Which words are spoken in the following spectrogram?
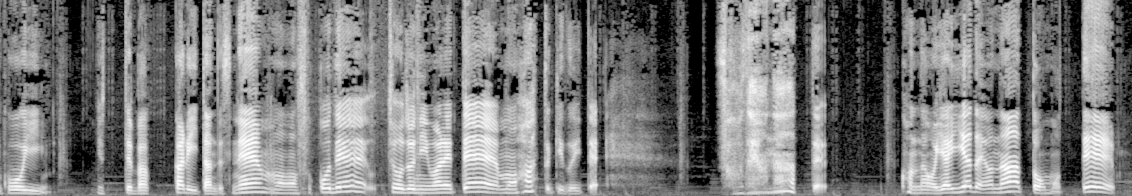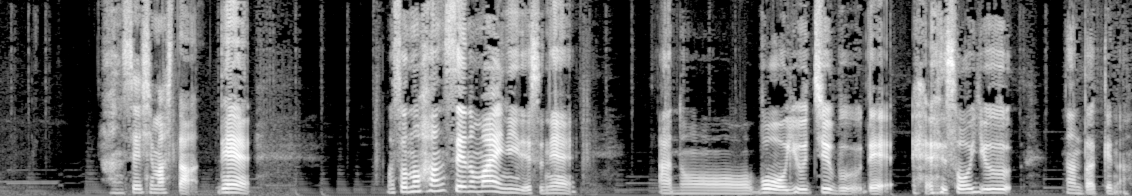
ごい言ってばっかりいたんですね。もうそこで長女に言われて、もうはっと気づいて、そうだよなって、こんな親嫌だよなと思って、反省しました。で、その反省の前にですね、あのー、某 YouTube で そういう、なんだっけな、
